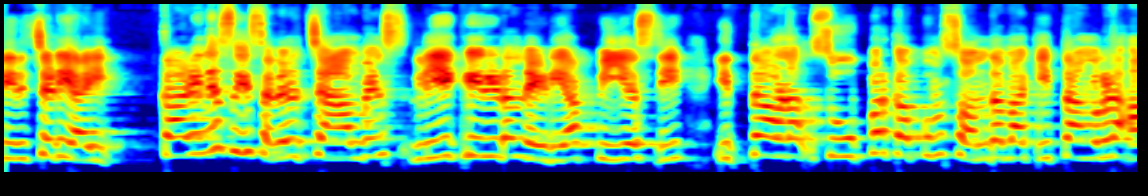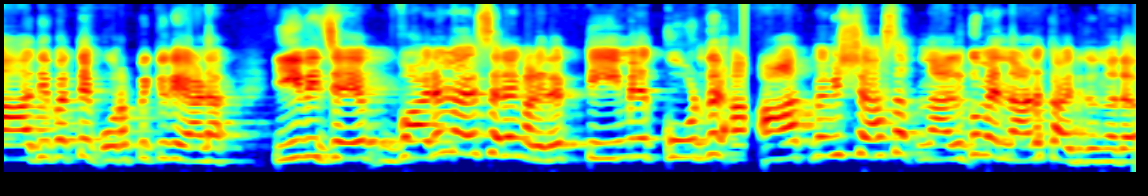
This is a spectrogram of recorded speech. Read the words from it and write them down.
തിരിച്ചടിയായി. കഴിഞ്ഞ സീസണിൽ ചാമ്പ്യൻസ് ലീഗ് കിരീടം നേടിയ പി എസ് ജി ഇത്തവണ സൂപ്പർ കപ്പും സ്വന്തമാക്കി തങ്ങളുടെ ആധിപത്യം ഉറപ്പിക്കുകയാണ്. ഈ വിജയം വരും മത്സരങ്ങളിൽ ടീമിന് കൂടുതൽ ആത്മവിശ്വാസം നൽകുമെന്നാണ് കരുതുന്നത്.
